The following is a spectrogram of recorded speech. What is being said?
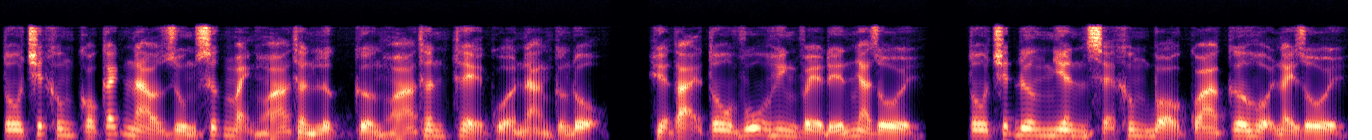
tô chết không có cách nào dùng sức mạnh hóa thần lực cường hóa thân thể của nàng cường độ. Hiện tại tô vũ hinh về đến nhà rồi, tô chết đương nhiên sẽ không bỏ qua cơ hội này rồi,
